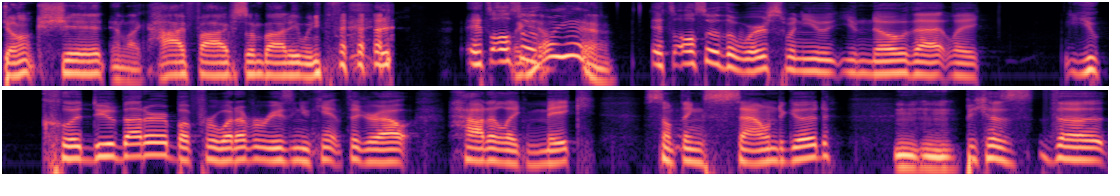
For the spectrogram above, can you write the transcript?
dunk shit and like high five somebody when you, It's also like, hell yeah. it's also the worst when you you know that like you could do better but for whatever reason you can't figure out how to like make something sound good Mm-hmm. because the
